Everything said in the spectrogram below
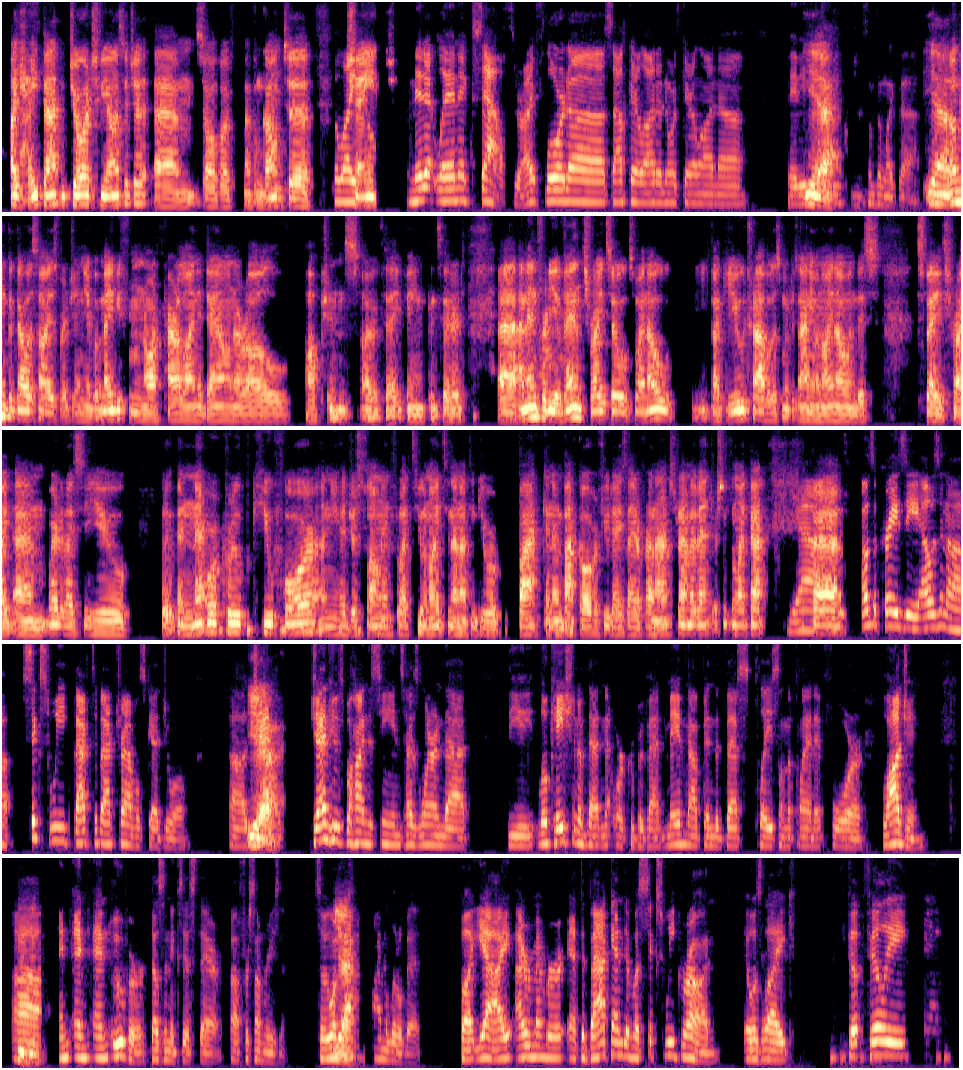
I hate that, George, to be honest with you. Um, so if, I've, if I'm going to so like change mid Atlantic South, right? Florida, South Carolina, North Carolina, maybe yeah, something like that. Yeah, I don't think it'd go as high as Virginia, but maybe from North Carolina down are all options, I would say, being considered. Uh, and then for the events, right? So so I know like you travel as much as anyone I know in this space, right? Um, where did I see you? would have been network group Q4 and you had just flown in for like two nights and then I think you were back and then back over a few days later for an Amsterdam event or something like that. Yeah. Uh, I was a crazy, I was in a six week back to back travel schedule. Uh, yeah. Jen, Jen, who's behind the scenes, has learned that the location of that network group event may have not been the best place on the planet for lodging. Uh, mm-hmm. and, and, and Uber doesn't exist there uh, for some reason. So we went yeah. back in time a little bit. But yeah, I, I remember at the back end of a six week run, it was like Philly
